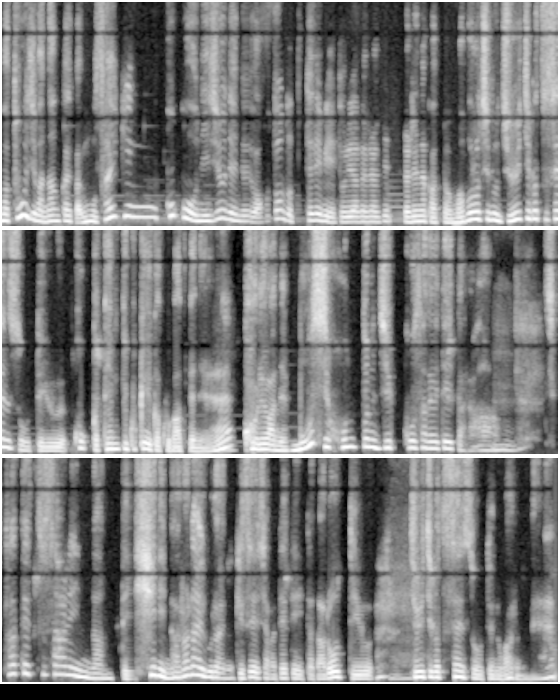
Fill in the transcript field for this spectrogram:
まあ、当時は何回か、もう最近、ここ20年ではほとんどテレビに取り上げられられなかった幻の11月戦争っていう国家転覆計画があってね、これはね、もし本当に実行されていたら、うん、地下鉄サリンなんて火にならないぐらいの犠牲者が出ていただろうっていう11月戦争っていうのがあるのね。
